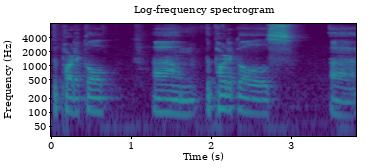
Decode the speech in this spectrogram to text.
the particle, um, the particle's uh,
